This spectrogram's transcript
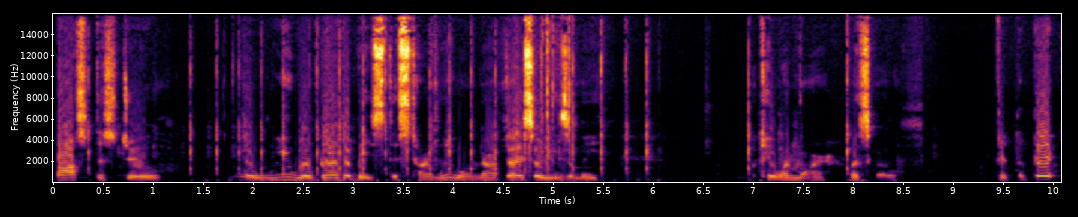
boss this dude. We will build a base this time. We will not die so easily. Okay, one more. Let's go. Get the pick.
